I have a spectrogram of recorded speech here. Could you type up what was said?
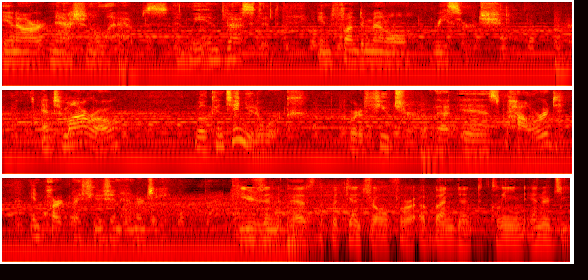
in our national labs and we invested in fundamental research. And tomorrow we'll continue to work toward a future that is powered in part by fusion energy. Fusion has the potential for abundant clean energy.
